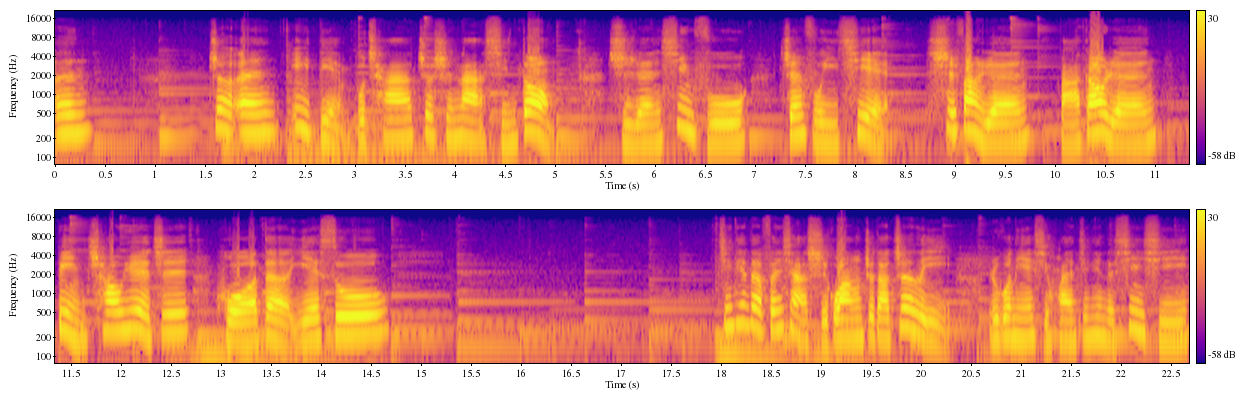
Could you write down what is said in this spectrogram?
恩。这恩一点不差，就是那行动，使人幸福、征服一切、释放人、拔高人，并超越之活的耶稣。今天的分享时光就到这里。如果你也喜欢今天的信息，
